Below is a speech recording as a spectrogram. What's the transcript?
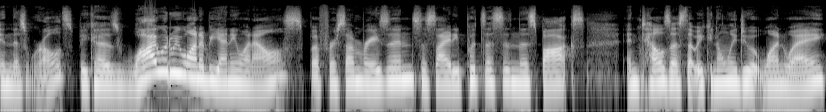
in this world because why would we want to be anyone else? But for some reason, society puts us in this box and tells us that we can only do it one way.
